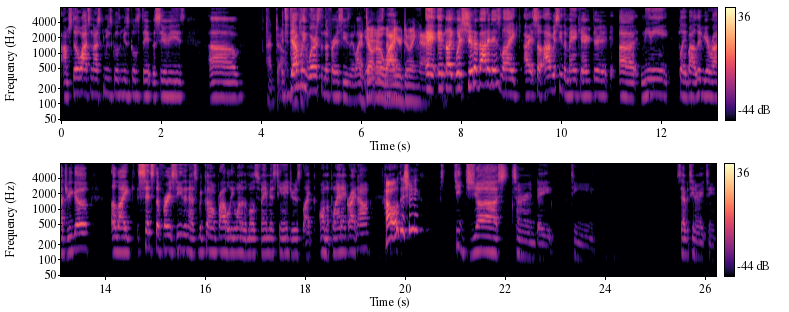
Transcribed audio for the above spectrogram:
I'm still watching High School Musicals, musicals the, the series. Um, I don't. it's definitely worse than the first season. Like I don't know why not- you're doing that. and, and like what shit about it is like, all right, so obviously the main character, uh, Nini, played by Olivia Rodrigo, uh, like since the first season has become probably one of the most famous teenagers like on the planet right now. How old is she? She just turned 18. 17 or 18.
